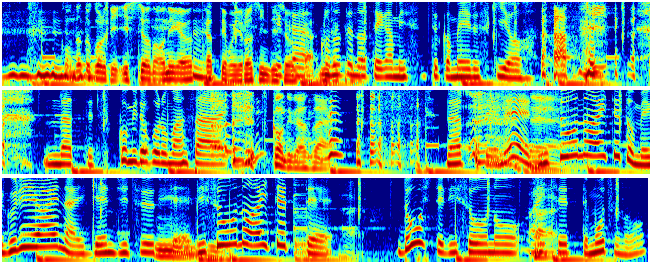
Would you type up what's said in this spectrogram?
こんなところで一生のお願いを使ってもよろしいんでしょうか、うかこの手の手紙すっていうかメール好きよ。あ好き。だって突っ込みどころ満載。突っ込んでください。だってね、ええ。理想の相手と巡り合えない現実って、うん理想の相手ってはい。どうして理想の相手って持つの、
